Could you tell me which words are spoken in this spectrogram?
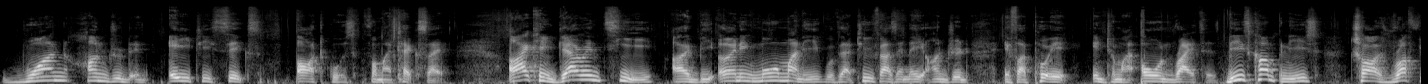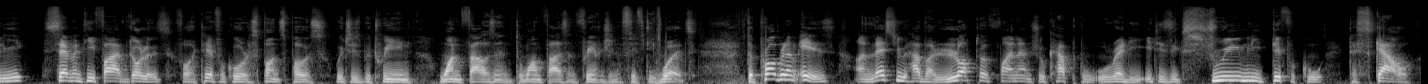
186 articles for my tech site. I can guarantee I'd be earning more money with that 2,800 if I put it into my own writers. These companies charge roughly $75 for a typical response post, which is between 1,000 to 1,350 words. The problem is, unless you have a lot of financial capital already, it is extremely difficult to scale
